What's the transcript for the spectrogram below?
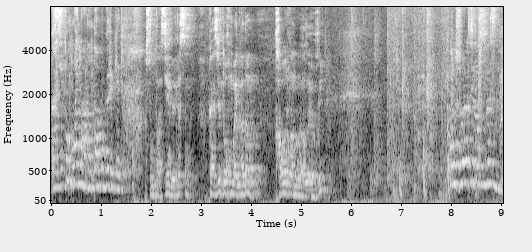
газет оқымайтын адам табу керек еді. Сұлтан сен де айтасың. Газет оқымайтын адам хабарламаны қалай оқиды? А жора сен осындасың ба?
